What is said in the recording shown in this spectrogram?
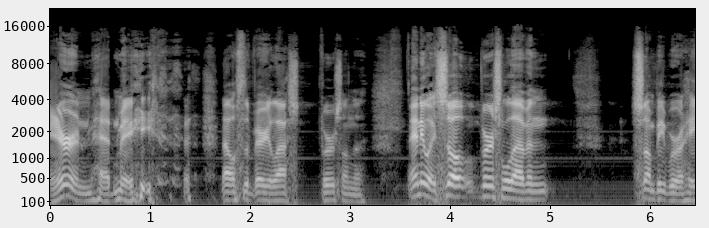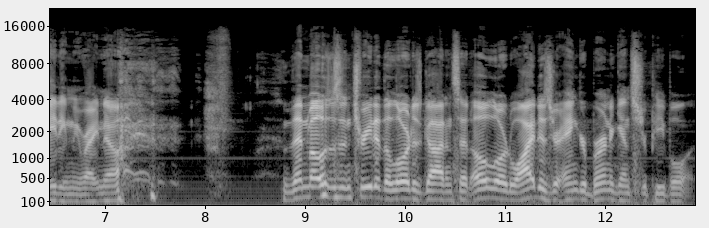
Aaron had made. that was the very last verse on the. Anyway, so verse 11. Some people are hating me right now. Then Moses entreated the Lord his God and said, "Oh Lord, why does your anger burn against your people?"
